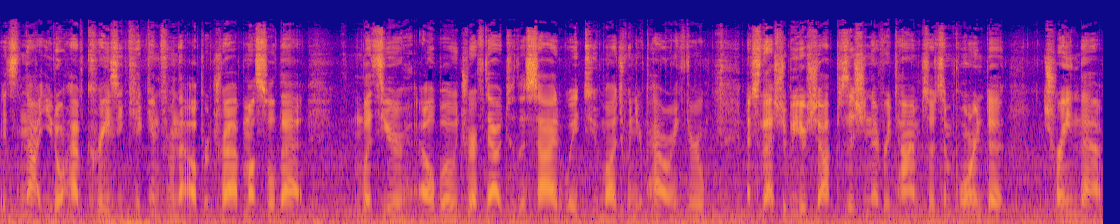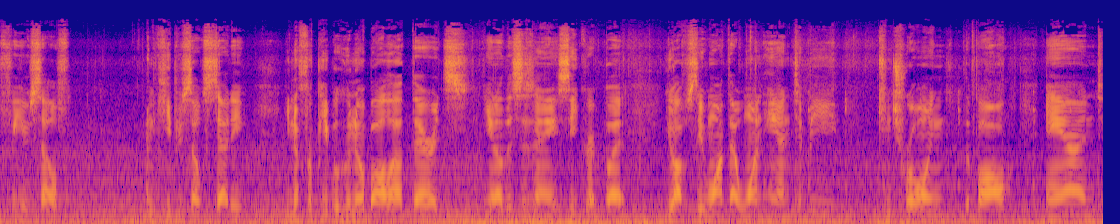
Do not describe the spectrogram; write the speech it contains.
It's not. You don't have crazy kicking from the upper trap muscle that lets your elbow drift out to the side way too much when you're powering through. And so that should be your shot position every time. So it's important to train that for yourself and keep yourself steady. You know, for people who know ball out there, it's, you know, this isn't a secret, but you obviously want that one hand to be controlling the ball. And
